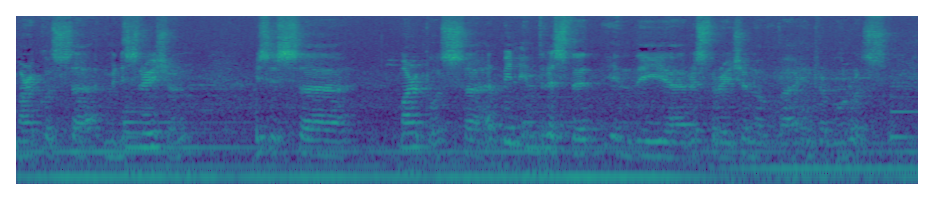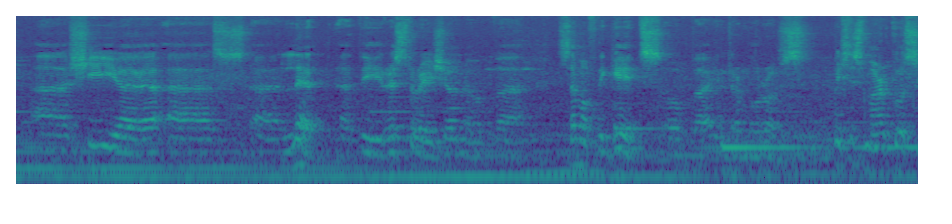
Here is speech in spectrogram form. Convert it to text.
Marcos uh, administration, Mrs. Uh, Marcos uh, had been interested in the uh, restoration of uh, Intramuros. Uh, she uh, uh, led the restoration of some of the gates of Intramuros. Mrs. Marcos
